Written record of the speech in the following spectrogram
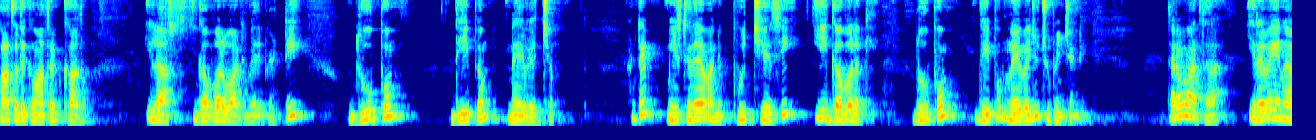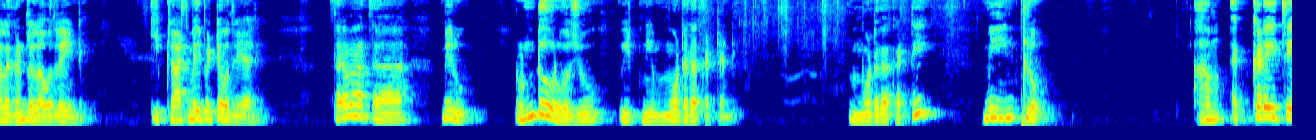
పాతది మాత్రం కాదు ఇలా గవ్వలు వాటి మీద పెట్టి ధూపం దీపం నైవేద్యం. అంటే మీ ఇష్టదైవాన్ని పూజ చేసి ఈ గవ్వలకి ధూపం దీపం నైవేద్యం చూపించండి. తర్వాత ఇరవై నాలుగు గంటలు అలా వదిలేయండి. ఈ క్లాత్ మీద పెట్టి వదిలేయాలి. తర్వాత మీరు రెండో రోజు వీటిని మూటగా కట్టండి. మూటగా కట్టి మీ ఇంట్లో ఎక్కడైతే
